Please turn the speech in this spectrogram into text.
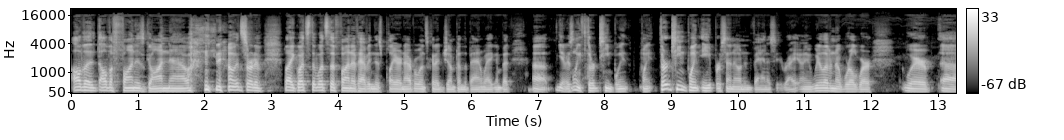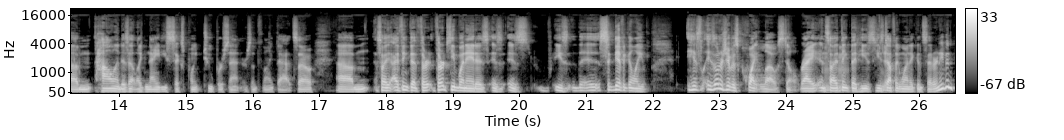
all the all the fun is gone now you know it's sort of like what's the what's the fun of having this player? And everyone's kind of jumped on the bandwagon but uh you know it's only 13 point, point 13.8 percent owned in fantasy right? I mean we live in a world where where um Haaland is at like 96.2 percent or something like that. So um so i, I think that thir- 13.8 is is is is, is significantly his his ownership is quite low still, right? And so I Mhm. think that he's he's Yeah. definitely one to consider. And even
